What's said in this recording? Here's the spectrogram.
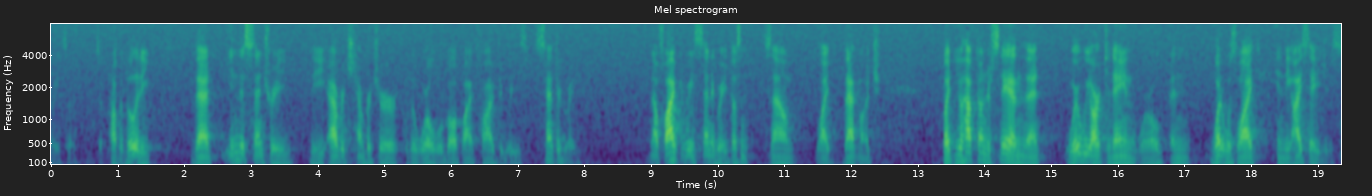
but it's a, it's a probability, that in this century, the average temperature of the world will go up by 5 degrees centigrade. Now, 5 degrees centigrade doesn't sound like that much, but you have to understand that where we are today in the world and what it was like in the ice ages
